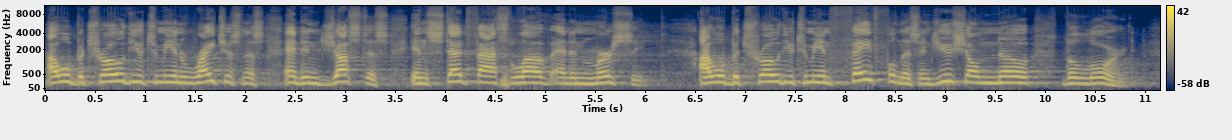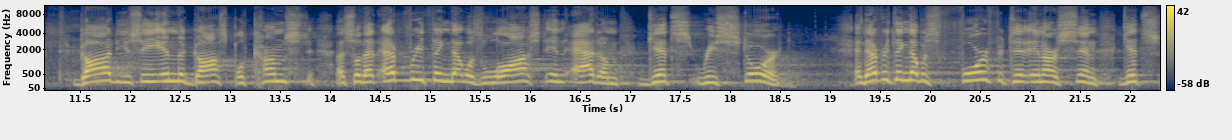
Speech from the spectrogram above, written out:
I will betroth you to me in righteousness and in justice, in steadfast love and in mercy. I will betroth you to me in faithfulness, and you shall know the Lord. God, you see, in the gospel comes uh, so that everything that was lost in Adam gets restored. And everything that was forfeited in our sin gets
